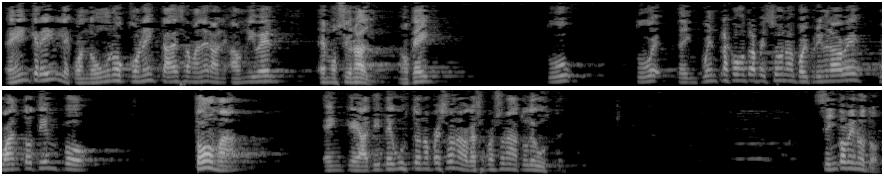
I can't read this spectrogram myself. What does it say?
Es increíble cuando uno conecta de esa manera a un nivel emocional, ¿ok? Tú, tú te encuentras con otra persona por primera vez, ¿cuánto tiempo toma en que a ti te guste una persona o que a esa persona a tú le guste? Cinco minutos.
